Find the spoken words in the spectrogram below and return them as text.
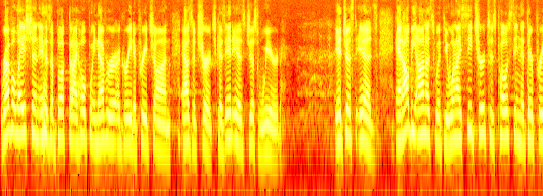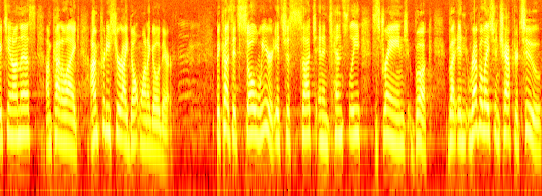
Revelation is a book that I hope we never agree to preach on as a church because it is just weird. It just is. And I'll be honest with you, when I see churches posting that they're preaching on this, I'm kind of like, I'm pretty sure I don't want to go there. Because it's so weird. It's just such an intensely strange book. But in Revelation chapter 2,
